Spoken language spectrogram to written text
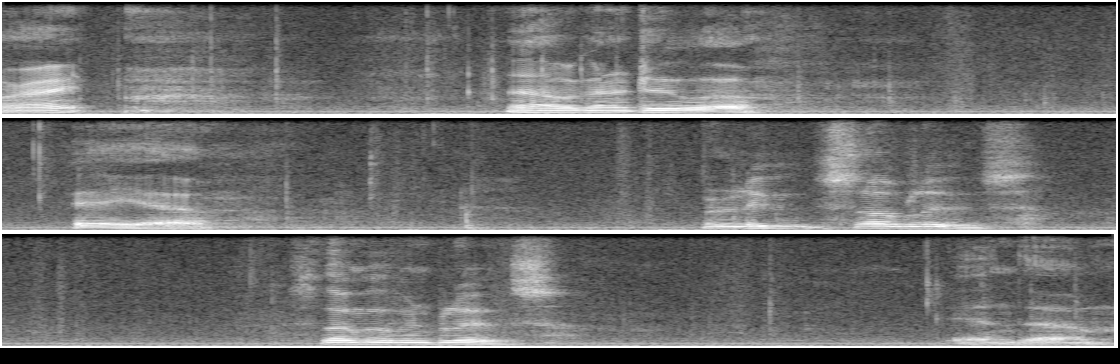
right. Now we're going to do uh, a uh, blues, slow blues, slow moving blues, and um,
